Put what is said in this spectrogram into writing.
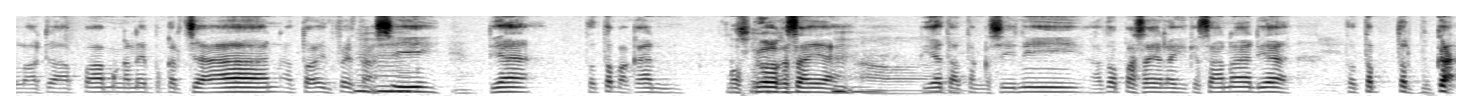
kalau ada apa mengenai pekerjaan atau investasi dia tetap akan ngobrol ke saya Oh. dia datang ke sini atau pas saya lagi ke sana dia tetap terbuka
